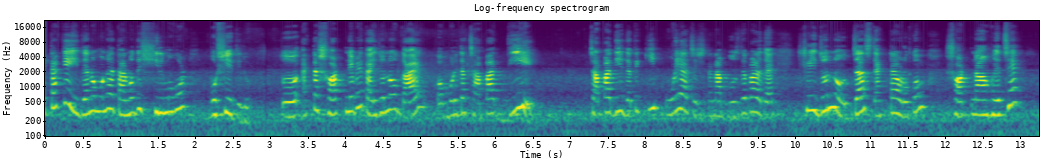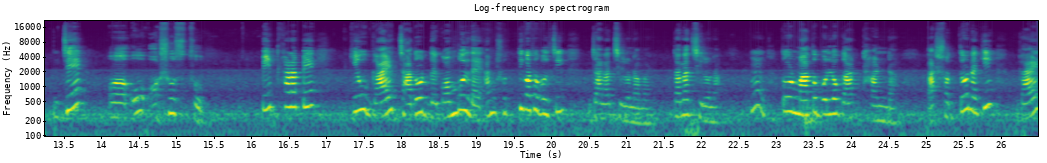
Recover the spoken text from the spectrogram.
এটাকেই যেন মনে হয় তার মধ্যে শিলমোহর বসিয়ে দিল। তো একটা শট নেবে, তাই জন্য গায়ে কম্বলটা চাপা দিয়ে চাপা দিয়ে যাতে কি পড়ে আছে সেটা না বুঝতে পারা যায়, সেই জন্য জাস্ট একটা ওরকম শট নেওয়া হয়েছে যে ও অসুস্থ। পেট খারাপে কেউ গায়ে চাদর দেয়, কম্বল দেয়। আমি সত্যি কথা বলছি, জানা ছিল না আমার, জানা ছিল না। হুম, তোর মা তো বলল গা ঠান্ডা। তার সত্ত্বেও নাকি গায়ে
